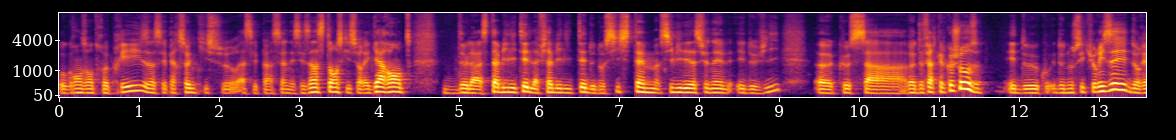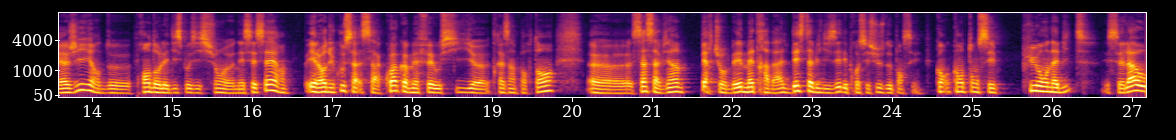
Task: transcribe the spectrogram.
aux grandes entreprises, à ces personnes qui seraient, à ces personnes et ces instances qui seraient garantes de la stabilité, de la fiabilité de nos systèmes civilisationnels et de vie, euh, que ça, de faire quelque chose et de, nous sécuriser, de réagir, de prendre les dispositions euh, nécessaires. Et alors du coup, ça, a quoi comme effet aussi très important? Ça, ça vient perturber, mettre à balle, déstabiliser les processus de pensée. Quand, quand on sait plus on habite, et c'est là où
